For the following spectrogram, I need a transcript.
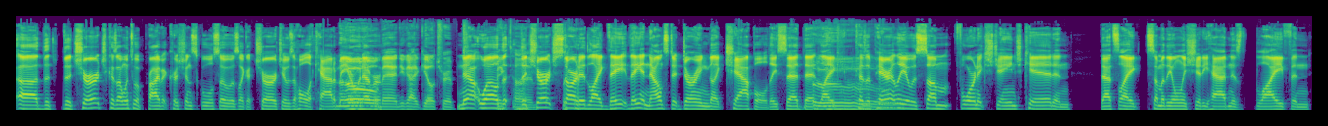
uh, the the church because I went to a private Christian school, so it was like a church. It was a whole academy or oh, whatever. man, you got guilt tripped. No, well, the, the church started like they they announced it during like chapel. They said that like because apparently it was some foreign exchange kid, and that's like some of the only shit he had in his life, and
